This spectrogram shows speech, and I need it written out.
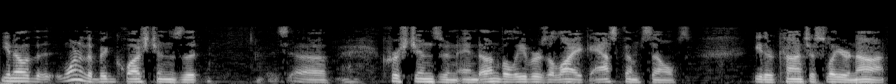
you know, the, one of the big questions that uh, Christians and, and unbelievers alike ask themselves, either consciously or not,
